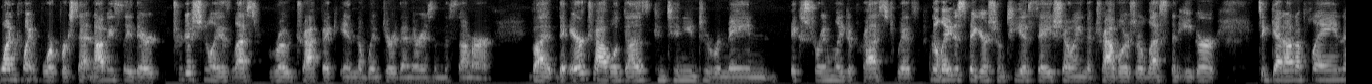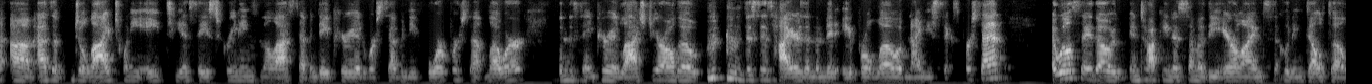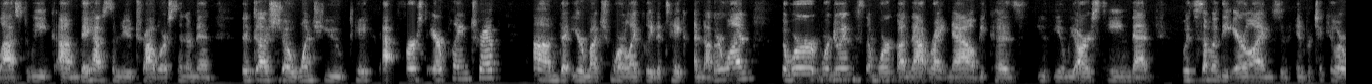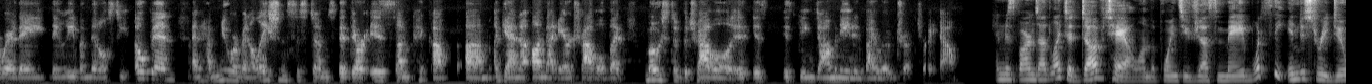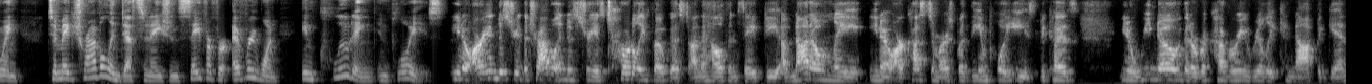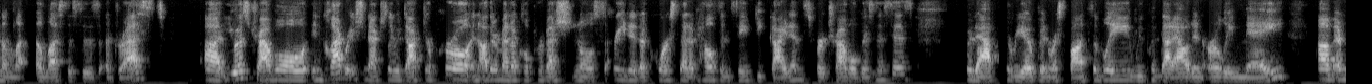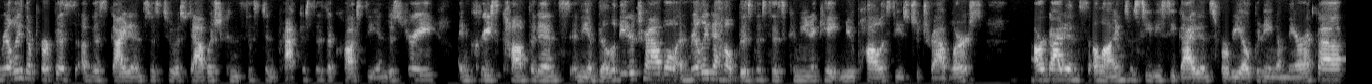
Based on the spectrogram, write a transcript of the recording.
1.4%. And obviously, there traditionally is less road traffic in the winter than there is in the summer. But the air travel does continue to remain extremely depressed, with the latest figures from TSA showing that travelers are less than eager to get on a plane. Um, as of July 28, TSA screenings in the last seven day period were 74% lower than the same period last year, although this is higher than the mid April low of 96%. I will say, though, in talking to some of the airlines, including Delta last week, um, they have some new traveler sentiment that does show once you take that first airplane trip, um, that you're much more likely to take another one. So we're we're doing some work on that right now because you, know we are seeing that with some of the airlines in, in particular where they they leave a middle seat open and have newer ventilation systems that there is some pickup um, again on that air travel. But most of the travel is, is is being dominated by road trips right now. And ms. Barnes i'd like to dovetail on the points you just made. What is the industry doing to make travel and destinations safer for everyone including employees. You know, our industry, the travel industry, is totally focused on the health and safety of not only, you know, our customers, but the employees, because, you know, we know that a recovery really cannot begin unless, unless this is addressed. Uh, US Travel, in collaboration actually with Dr. Perl and other medical professionals, created a core set of health and safety guidance for travel businesses to adapt to reopen responsibly. We put that out in early May. Um, and really, the purpose of this guidance is to establish consistent practices across the industry, increase confidence in the ability to travel, and really to help businesses communicate new policies to travelers. Our guidance aligns with CDC guidance for reopening America.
